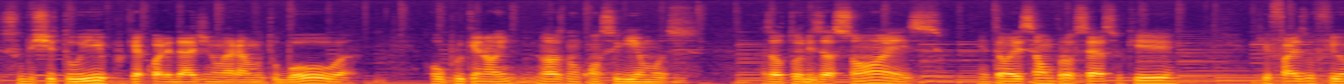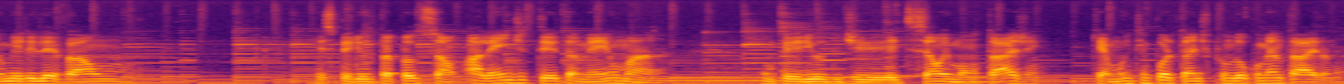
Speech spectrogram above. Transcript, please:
substituir porque a qualidade não era muito boa ou porque nós, nós não conseguimos as autorizações. Então esse é um processo que, que faz o filme ele levar um, esse período para produção, além de ter também uma, um período de edição e montagem que é muito importante para um documentário, né?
